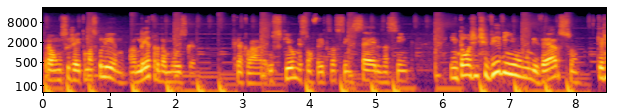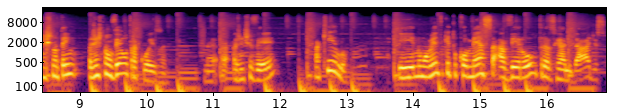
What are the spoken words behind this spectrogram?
para um sujeito masculino. A letra da música fica clara. Os filmes são feitos assim, séries assim. Então a gente vive em um universo que a gente não tem, a gente não vê outra coisa, né? A, a gente vê aquilo. E no momento que tu começa a ver outras realidades,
